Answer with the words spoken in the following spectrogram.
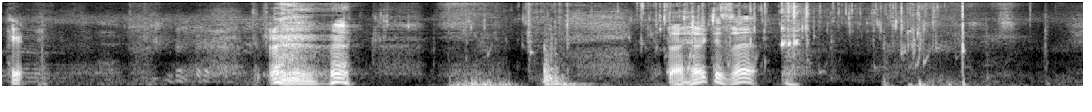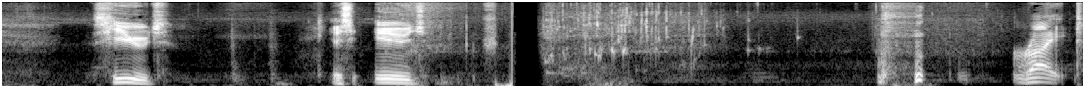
Okay. The heck is that? It's huge. It's huge. Right.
